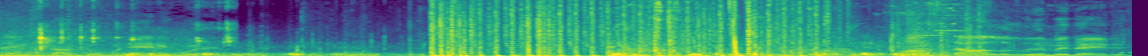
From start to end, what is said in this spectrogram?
Thing's not going anywhere. Hostile eliminated.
